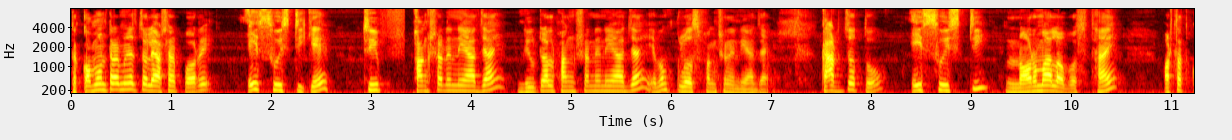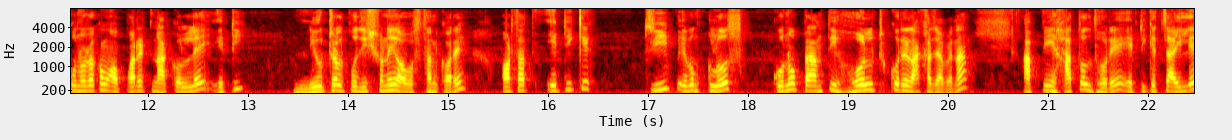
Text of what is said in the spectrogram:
তো কমন টার্মিনাল চলে আসার পরে এই সুইচটিকে ট্রিপ ফাংশনে নেওয়া যায় নিউট্রাল ফাংশনে নেওয়া যায় এবং ক্লোজ ফাংশনে নেওয়া যায়। কার্যত এই সুইচটি নর্মাল অবস্থায়, অর্থাৎ কোনো রকম অপারেট না করলে এটি নিউট্রাল পজিশনেই অবস্থান করে। অর্থাৎ এটিকে ট্রিপ এবং ক্লোজ কোনো প্রান্তি হোল্ড করে রাখা যাবে না। আপনি হাতল ধরে এটিকে চাইলে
